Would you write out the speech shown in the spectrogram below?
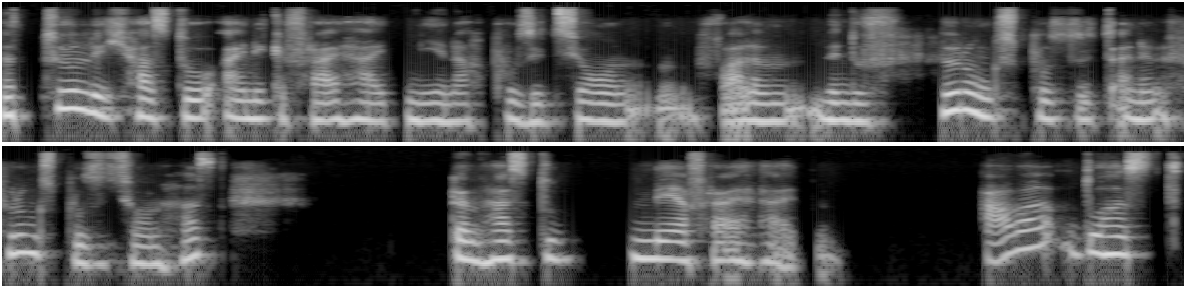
Natürlich hast du einige Freiheiten je nach Position, vor allem wenn du Führungsposition, eine Führungsposition hast, dann hast du mehr Freiheiten. Aber du hast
